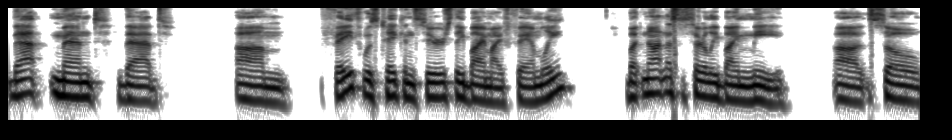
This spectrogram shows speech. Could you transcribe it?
that meant that um, faith was taken seriously by my family, but not necessarily by me. Uh, so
